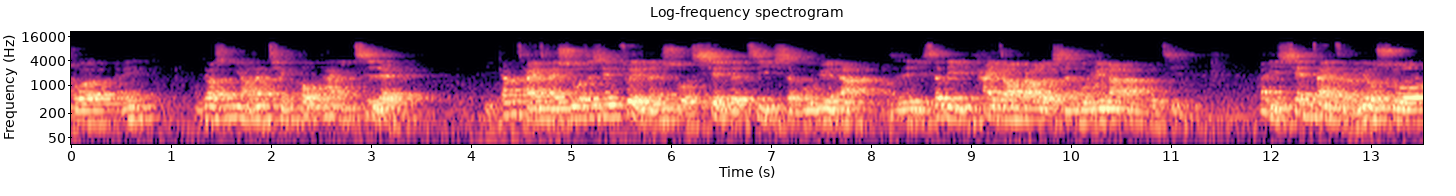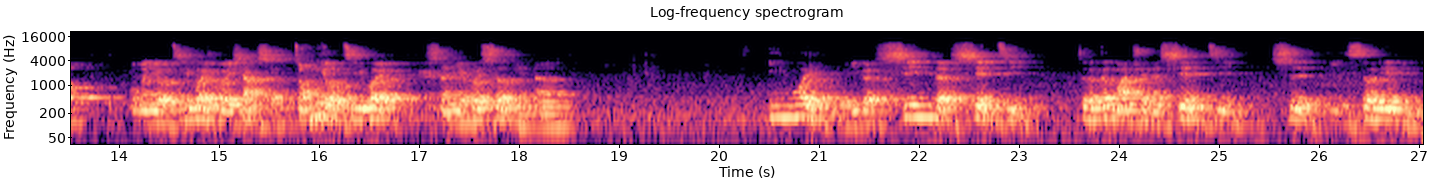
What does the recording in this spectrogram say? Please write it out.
说：“哎，我教师你好像前后不太一致哎，你刚才才说这些罪人所献的祭神不悦纳，这些以色列民太糟糕了，神不悦纳他们的祭。那你现在怎么又说？”我们有机会归向神，总有机会，神也会赦免呢。因为有一个新的献祭，这个更完全的献祭是以色列民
